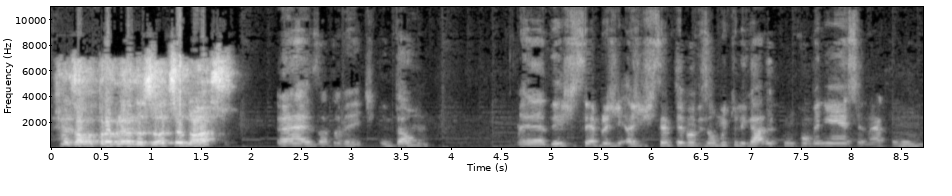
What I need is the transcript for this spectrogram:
Resolve o problema dos outros e o nosso. É, exatamente. Então, é, desde sempre, a gente, a gente, sempre teve uma visão muito ligada com conveniência, né? Com,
